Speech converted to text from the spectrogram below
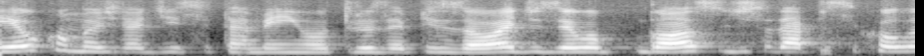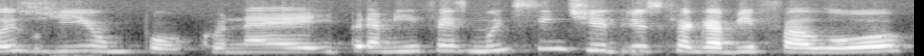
eu, como eu já disse também em outros episódios, eu gosto de estudar psicologia um pouco, né? E para mim fez muito sentido isso que a Gabi falou,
